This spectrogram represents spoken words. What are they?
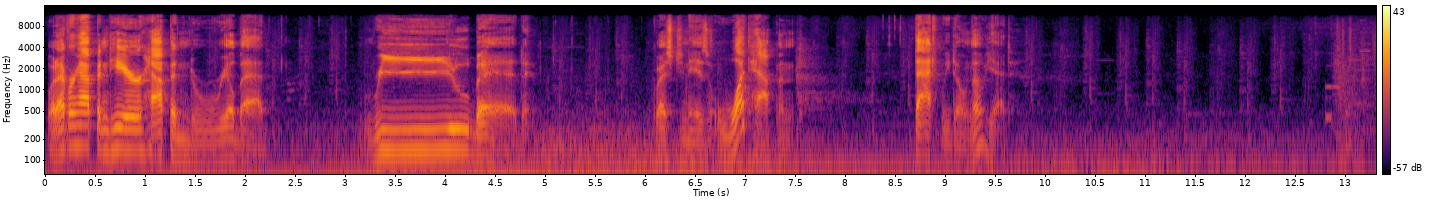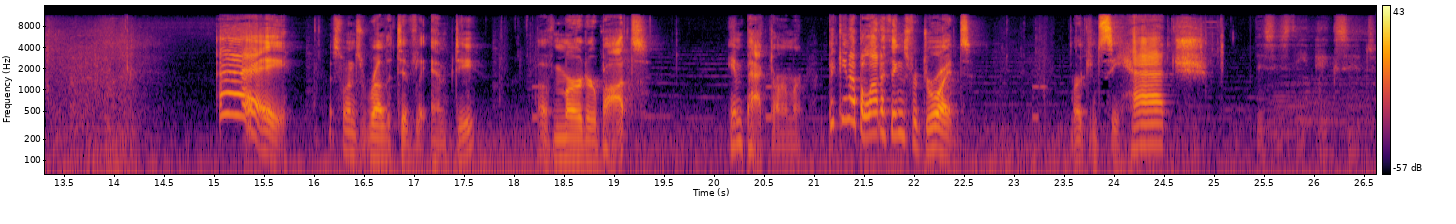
Whatever happened here happened real bad. Real bad. Question is, what happened? That we don't know yet. Hey! This one's relatively empty of murder bots. Impact armor. Picking up a lot of things for droids. Emergency hatch. This is the exit,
